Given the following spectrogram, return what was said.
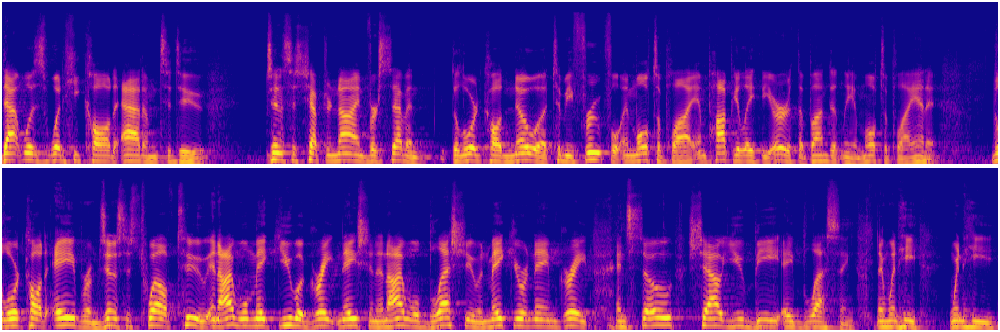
That was what he called Adam to do. Genesis chapter 9, verse 7 the Lord called Noah to be fruitful and multiply and populate the earth abundantly and multiply in it. The Lord called Abram, Genesis 12, 2, and I will make you a great nation, and I will bless you and make your name great, and so shall you be a blessing. And when he when he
